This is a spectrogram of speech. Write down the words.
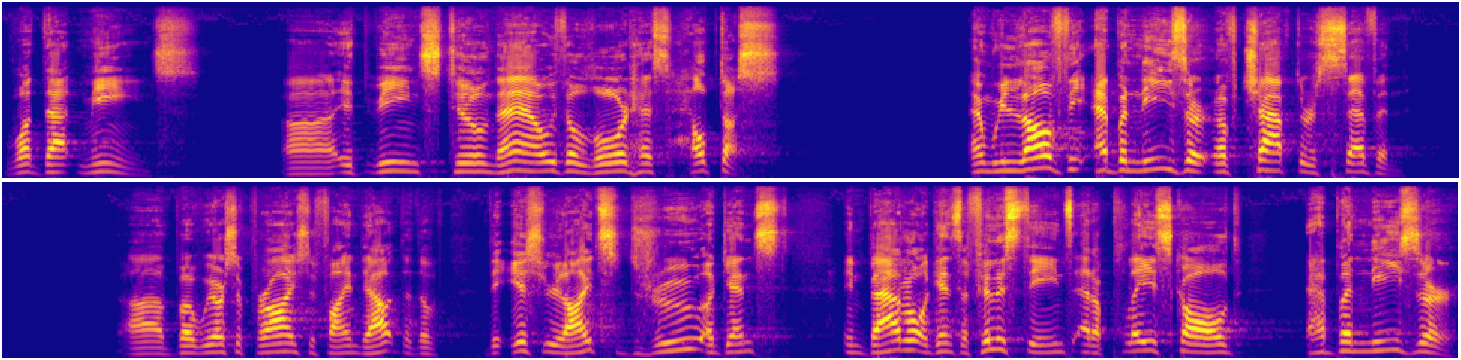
what that means. Uh, it means, till now, the Lord has helped us. And we love the Ebenezer of chapter 7. Uh, but we are surprised to find out that the the Israelites drew against in battle against the Philistines at a place called Ebenezer.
